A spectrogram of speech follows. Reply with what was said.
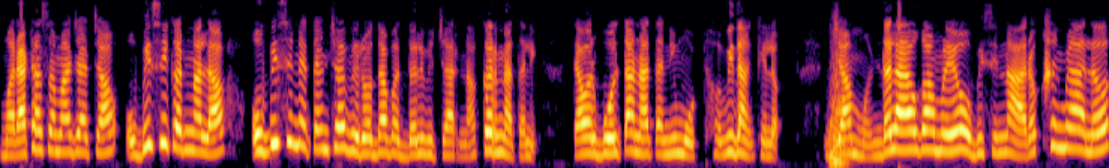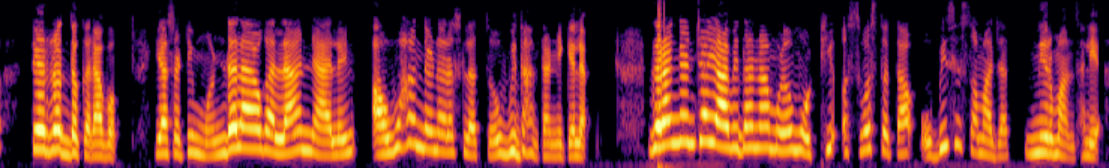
मराठा समाजाच्या ओबीसीकरणाला ओबीसी नेत्यांच्या विरोधाबद्दल विचारणा करण्यात आली. त्यावर बोलताना त्यांनी मोठं विधान केलं. ज्या मंडल आयोगामुळे ओबीसींना आरक्षण मिळालं ते रद्द करावं. यासाठी मंडल आयोगाला न्यायालयीन आव्हान देणार असल्याचं विधान त्यांनी केलं. जरांग्यांच्या या विधानामुळे मोठी अस्वस्थता ओबीसी समाजात निर्माण झाली आहे.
